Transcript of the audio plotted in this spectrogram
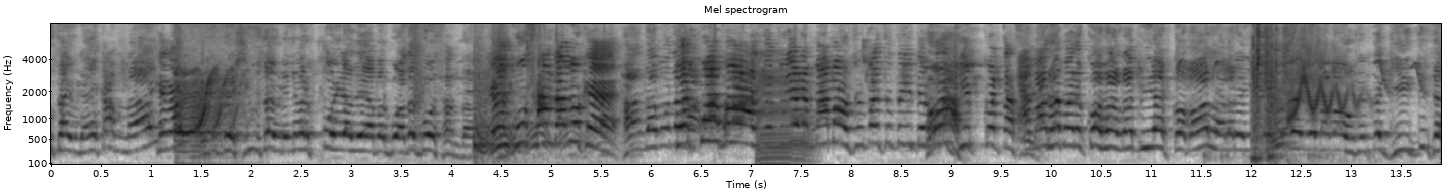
উঠাই উঠাই কাম নাই। কেন? একটু বেশি উঠাই উঠাই এবার পয়লা যায় আবার গোয়াতে গো সান্দা এ গুছান দাবো কে? হান যাব না। তোর কভাল যে তুই এটা মামা হচ্ছে পাইছে তো ঈদের মধ্যে হ্যাঁ। গিফট করতাছিস। আমার এবারে কভালটা বিরাট কভাল এবারে মামা হুজুর যে ঘি দিছে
